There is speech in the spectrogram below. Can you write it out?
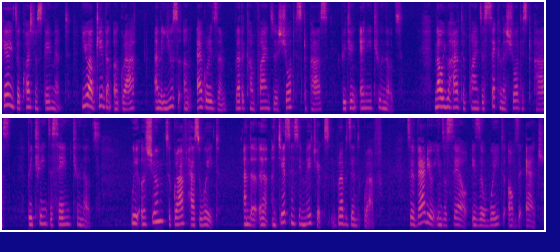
Here is the question statement. You are given a graph and use an algorithm that can find the shortest path between any two nodes. Now you have to find the second shortest path between the same two nodes. We assume the graph has weight, and an adjacency matrix represents the graph. The value in the cell is the weight of the edge.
